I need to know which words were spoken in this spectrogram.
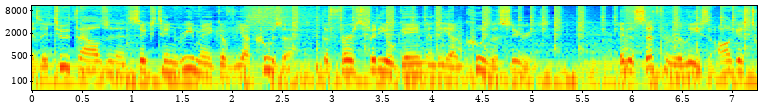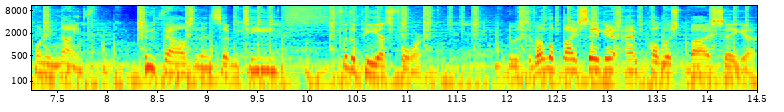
is a 2016 remake of Yakuza, the first video game in the Yakuza series. It is set for release August 29th, 2017 for the PS4. It was developed by Sega and published by Sega.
